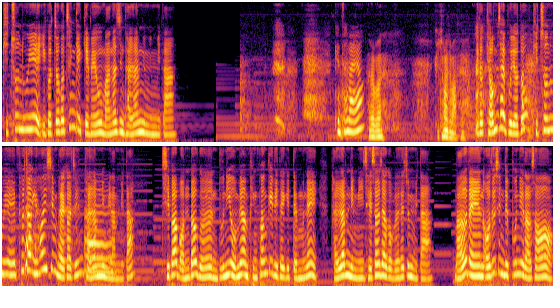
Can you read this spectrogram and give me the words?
귀촌 후에 이것저것 챙길 게 매우 많아진 달람님입니다. 괜찮아요? 여러분 귀찮아하지 마세요. 이렇게 엄살 부려도 귀촌 후에 표정이 훨씬 밝아진 달람님이랍니다. 집 앞 언덕은 눈이 오면 빙판길이 되기 때문에 달람님이 제설 작업을 해줍니다. 마을엔 어르신들 뿐이라서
